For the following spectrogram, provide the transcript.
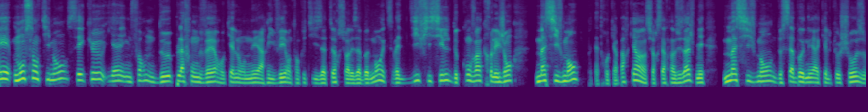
Et mon sentiment, c'est qu'il y a une forme de plafond de verre auquel on est arrivé en tant qu'utilisateur sur les abonnements et que ça va être difficile de convaincre les gens massivement, peut-être au cas par cas hein, sur certains usages, mais massivement de s'abonner à quelque chose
